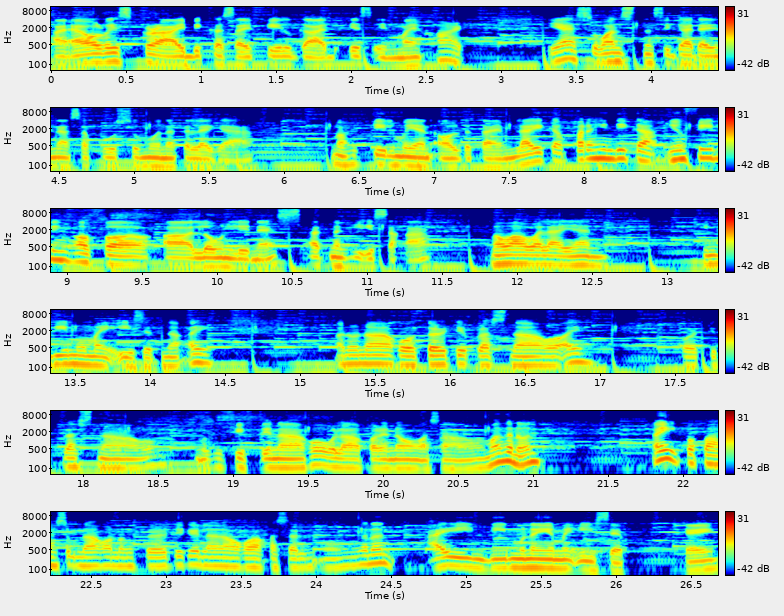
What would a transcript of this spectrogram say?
I always cry because I feel God is in my heart. Yes, once na si God ay nasa puso mo na talaga, ma-feel mo yan all the time. Lagi ka, parang hindi ka, yung feeling of uh, uh, loneliness at nag-iisa ka, mawawala yan. Hindi mo may isip na, ay, ano na ako, 30 plus na ako, ay, 40 plus na ako, mag-50 na ako, wala pa rin akong asawa. Mga ganun. Ay, papasok na ako ng 30, kailan ako kakasal. Mga ganun. Ay, hindi mo na yan may isip. Okay?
